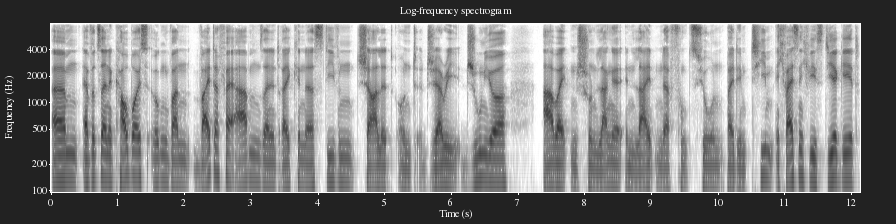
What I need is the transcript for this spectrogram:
Ähm, er wird seine Cowboys irgendwann weitervererben. Seine drei Kinder Steven, Charlotte und Jerry Jr. arbeiten schon lange in leitender Funktion bei dem Team. Ich weiß nicht, wie es dir geht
